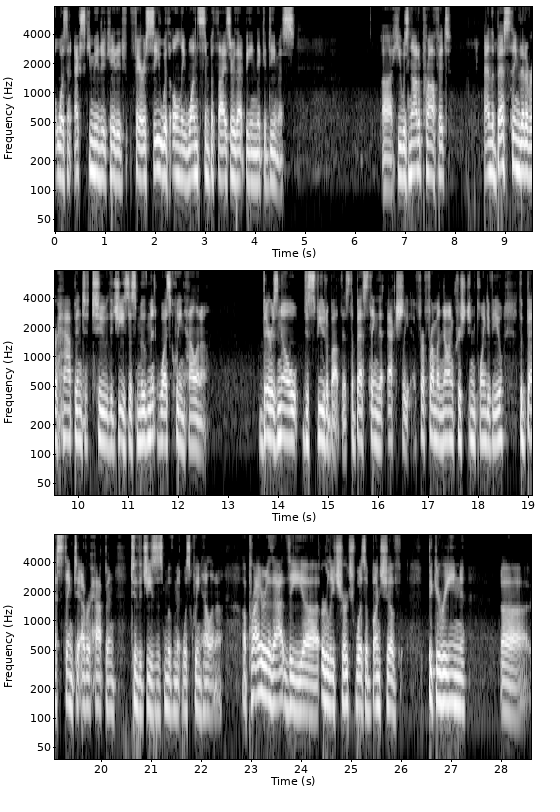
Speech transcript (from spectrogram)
was an excommunicated Pharisee with only one sympathizer, that being Nicodemus. Uh, he was not a prophet. And the best thing that ever happened to the Jesus movement was Queen Helena. There is no dispute about this. The best thing that actually, for, from a non Christian point of view, the best thing to ever happen to the Jesus movement was Queen Helena. Uh, prior to that, the uh, early church was a bunch of bickering, uh,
